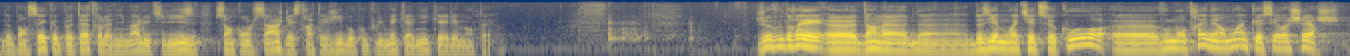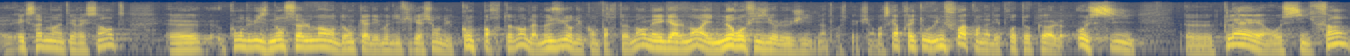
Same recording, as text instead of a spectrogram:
de penser que peut-être l'animal utilise, sans qu'on le sache, des stratégies beaucoup plus mécaniques et élémentaires. Je voudrais, euh, dans la, deuxième moitié de ce cours, euh, vous montrer néanmoins que ces recherches extrêmement intéressantes euh, conduisent non seulement donc à des modifications du comportement, de la mesure du comportement, mais également à une neurophysiologie de l'introspection. Parce qu'après tout, une fois qu'on a des protocoles aussi clairs, aussi fins,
